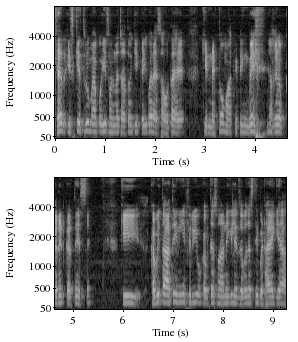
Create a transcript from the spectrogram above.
खैर, इसके थ्रू मैं आपको ये समझना चाहता हूँ कि कई बार ऐसा होता है कि नेटवर्क मार्केटिंग में अगर आप कनेक्ट करते हैं इससे कि कविता आती नहीं है, फिर भी वो कविता सुनाने के लिए ज़बरदस्ती बैठाया गया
